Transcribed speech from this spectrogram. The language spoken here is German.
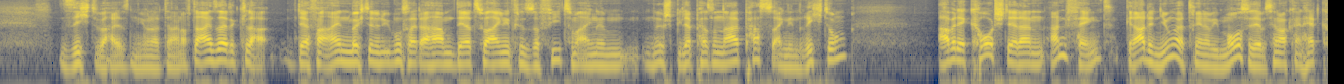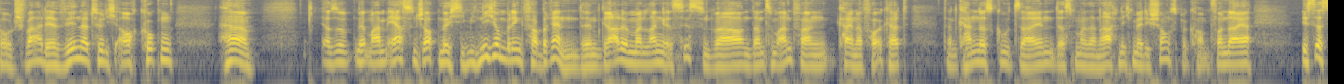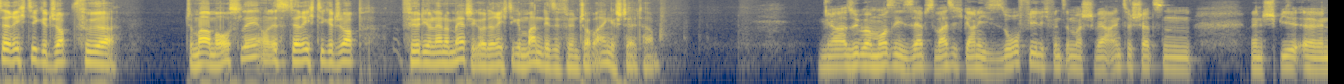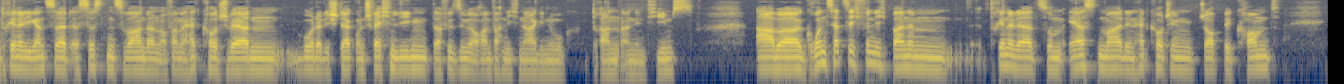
Sichtweisen, Jonathan. Auf der einen Seite, klar, der Verein möchte einen Übungsleiter haben, der zur eigenen Philosophie, zum eigenen ne, Spielerpersonal passt, zur eigenen Richtung. Aber der Coach, der dann anfängt, gerade ein junger Trainer wie Mose, der bisher noch kein Head Coach war, der will natürlich auch gucken, ha, also mit meinem ersten Job möchte ich mich nicht unbedingt verbrennen, denn gerade wenn man lange Assistant war und dann zum Anfang keinen Erfolg hat, dann kann das gut sein, dass man danach nicht mehr die Chance bekommt. Von daher ist das der richtige Job für Jamal Mosley und ist es der richtige Job für die Orlando Magic oder der richtige Mann, den sie für den Job eingestellt haben? Ja, also über Mosley selbst weiß ich gar nicht so viel. Ich finde es immer schwer einzuschätzen, wenn, Spiel, äh, wenn Trainer die ganze Zeit Assistants waren, dann auf einmal Headcoach werden, wo da die Stärken und Schwächen liegen. Dafür sind wir auch einfach nicht nah genug dran an den Teams. Aber grundsätzlich finde ich bei einem Trainer, der zum ersten Mal den Headcoaching-Job bekommt,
